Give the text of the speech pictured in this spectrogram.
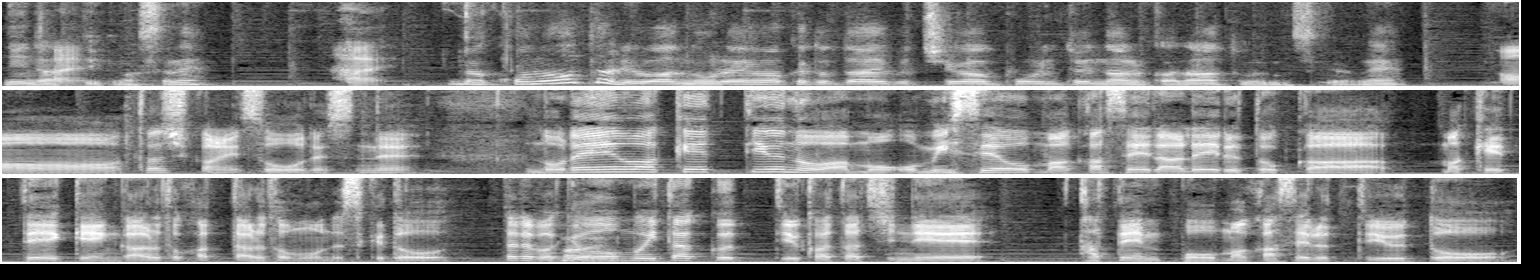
になっていきますね。はい。だからこのあたりはのれん分けとだいぶ違うポイントになるかなと思いますけどね。ああ、確かにそうですね。のれん分けっていうのはもうお店を任せられるとか、まあ、決定権があるとかってあると思うんですけど、例えばはい業務委託っていう形で他店舗を任せるっていうと、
